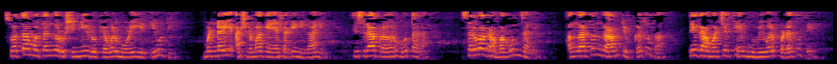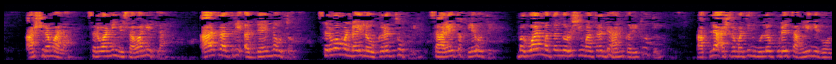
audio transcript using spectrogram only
स्वतः मतंग ऋषींनी डोक्यावर मोळी घेतली होती. मंडळी आश्रमात येण्यासाठी निघाली. तिसरा प्रहर होत आला. सर्व घामागून झाले. अंगातून घाम टिपकत होता. ते घामाचे थेंब भूमीवर पडत होते. आश्रमाला सर्वांनी विसावा घेतला. आज रात्री अध्ययन नव्हतं. सर्व मंडळी लवकरच झोपली. सारे थकले होते. भगवान मतंग ऋषी मात्र ध्यान करीत होते. आपल्या आश्रमातील मुलं पुढे चांगली निघोत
